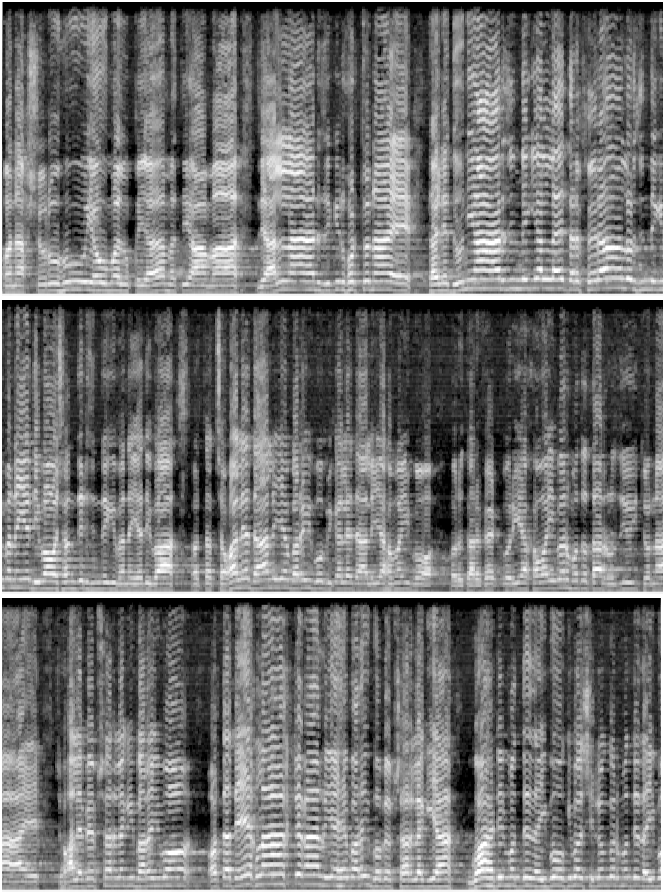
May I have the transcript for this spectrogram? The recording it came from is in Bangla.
ونحشره يوم القيامة أعمى যে আল্লাহর জিকির করতো না এ, তাহলে দুনিয়ার জিন্দগি আল্লাহ তার ফেরালোর জিন্দগি বানাইয়া দিবা অশান্তির জিন্দগি বানাইয়া দিবা অর্থাৎ সকালে ডালিয়া বাড়াইব বিকালে ডালিয়া হামাইব আর তার পেট ভরিয়া খাওয়াইবার মতো তার রুজি হইতো না এ, সকালে ব্যবসার লাগি বাড়াইব অর্থাৎ এক লাখ টাকা লইয়া হে বাড়াইব ব্যবসার লাগিয়া, গুয়াহাটির মধ্যে যাইব কিবা শিলংয়ের মধ্যে যাইব,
